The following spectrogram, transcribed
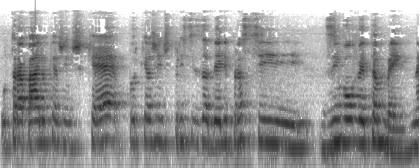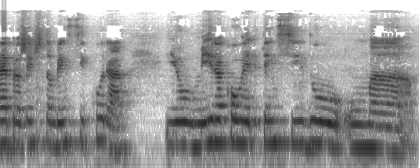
o trabalho que a gente quer porque a gente precisa dele para se desenvolver também, né? Para a gente também se curar. E o Miracle ele tem sido uma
